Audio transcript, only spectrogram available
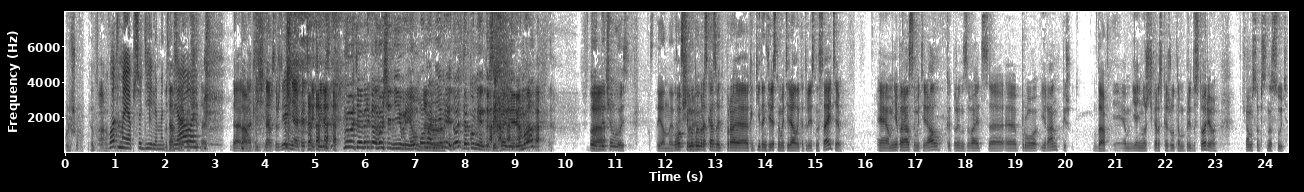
больше. Нет? А. Вот мы и обсудили Ну, там как материалы. считать. Да, Да. отличное обсуждение, опять скатились. Ну, эти американцы вообще не евреи, он по маме еврей, давайте документы все проверим, а? Что началось? Постоянно Ну, в общем, мы будем рассказывать про какие-то интересные материалы, которые есть на сайте. Э, Мне понравился материал, который называется э, «Про Иран» пишут. Да. Эм, Я немножечко расскажу там предысторию, в чем, собственно, суть.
